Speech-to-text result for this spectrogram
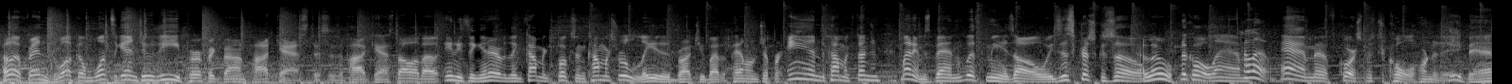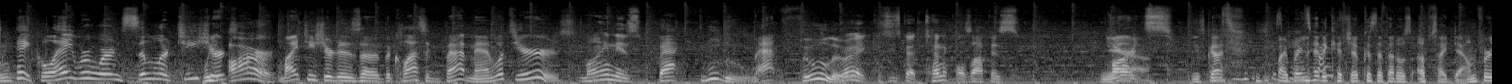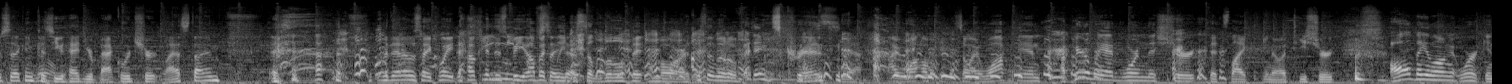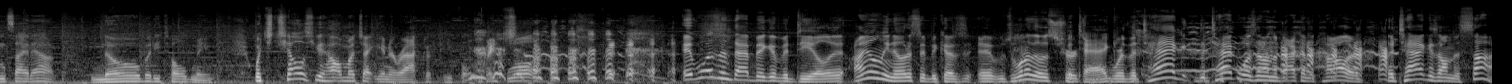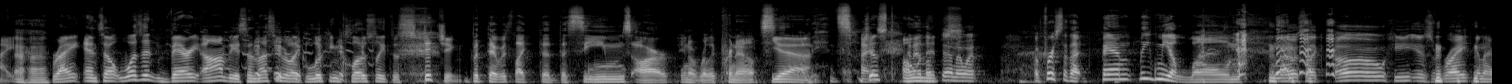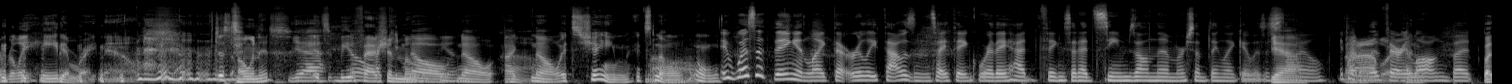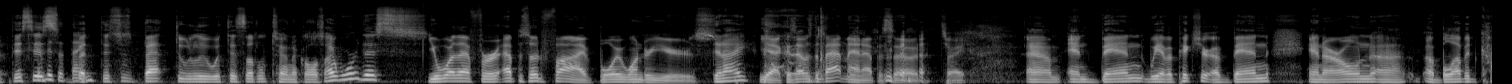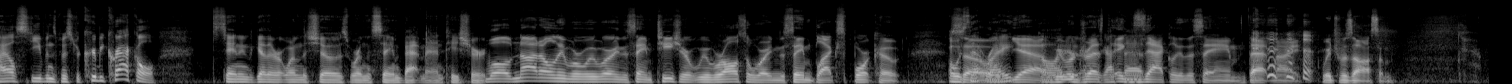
Hello, friends. Welcome once again to the Perfect Bound Podcast. This is a podcast all about anything and everything comic books and comics related, brought to you by the Panel Jumper and the Comics Dungeon. My name is Ben. With me, as always, is Chris Casso. Hello. Nicole Lamb. Hello. And, of course, Mr. Cole Hornaday. Hey, Ben. Hey, Cole. Hey, we're wearing similar T-shirts. We are. My T-shirt is uh, the classic Batman. What's yours? Mine is Bat Thulu. Bat Thulu. Right, because he's got tentacles off his Yeah. parts. He's got. My brain had to catch up because I thought it was upside down for a second because No. you had your backward shirt last time. but then I was like, wait, how can this be upside down? just a little bit more? Just a little bit. Thanks, Chris. Yeah. I wa- okay, so I walked in. Apparently, I'd worn this shirt that's like, you know, a t shirt all day long at work, inside out. Nobody told me, which tells you how much I interact with people. Well, it wasn't that big of a deal. It, I only noticed it because it was one of those shirts tag? where the tag the tag wasn't on the back of the collar. The tag is on the side, Uh-huh. right? And so it wasn't very obvious unless you were like looking closely at the stitching. but there was like the the seams are you know really pronounced. Yeah. on the inside. Just and I own it. Down, I went. At first, I thought, Ben, leave me alone. And I was like, oh, he is right, and I really hate him right now. Just own it. Yeah, It's be a no, I fashion can't- moment. No, yeah. no, I, oh. no. It's shame. It's no. oh. It was a thing in like the early thousands, I think, where they had things that had seams on them or something like it was a Yeah. style. It didn't don't live very long, but But this It is, is a thing. but this is Bat Thulu with his little tentacles. I wore this. You wore that for episode five, Boy Wonder Years. Did I? Yeah, because that was the Batman episode. That's right. Um, and Ben, we have a picture of Ben and our own uh, beloved Kyle Stevens, Mr. Kirby Crackle, standing together at one of the shows wearing the same Batman T-shirt. well, not only were we wearing the same T-shirt, we were also wearing the same black sport coat. Oh, is that So, right? Yeah, Oh, we I were dressed exactly the same that night, which was awesome.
